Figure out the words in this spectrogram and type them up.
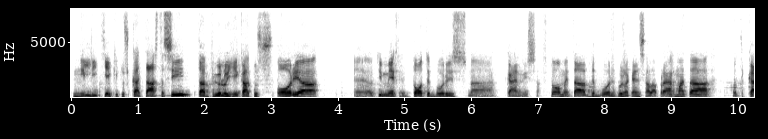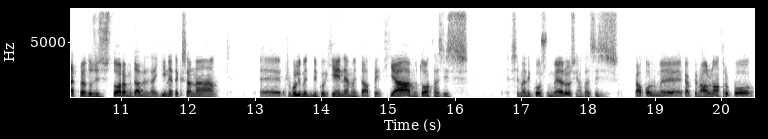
την ηλικιακή τους κατάσταση, τα βιολογικά τους όρια, ε, ότι μέχρι τότε μπορείς να κάνεις αυτό, μετά δεν μπορείς να κάνεις άλλα πράγματα, ότι κάτι πρέπει να το ζήσεις τώρα, μετά δεν θα γίνεται ξανά. Ε, πιο πολύ με την οικογένεια, με τα παιδιά, με το αν θα ζήσεις σε ένα δικό σου μέρος ή αν θα ζήσεις κάπου αλλού με κάποιον άλλον άνθρωπο.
